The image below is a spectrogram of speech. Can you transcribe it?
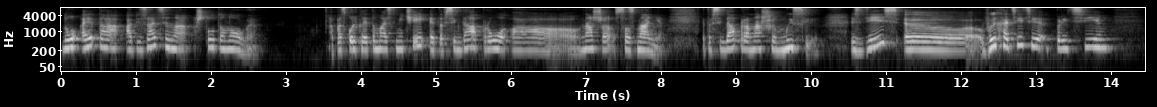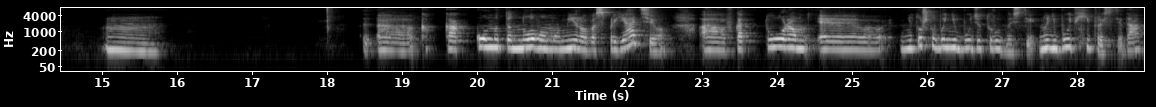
Но это обязательно что-то новое. А поскольку это масть мечей, это всегда про э, наше сознание, это всегда про наши мысли. Здесь э, вы хотите прийти... Э, к какому-то новому мировосприятию, а, в котором э, не то чтобы не будет трудностей, но не будет хитрости, да,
